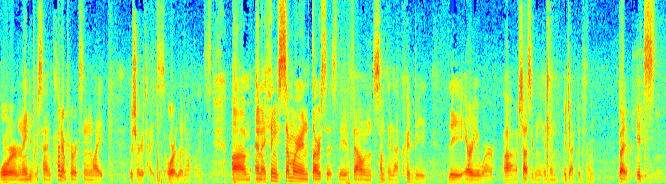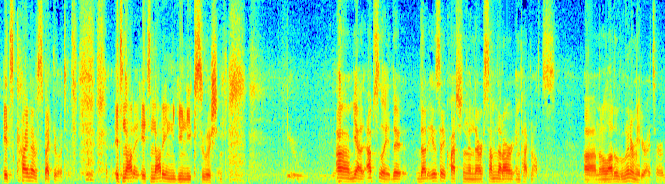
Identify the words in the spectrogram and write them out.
or 90% clinopyroxene like the shergottites or the nakhlites. Um, and I think somewhere in Tharsis they found something that could be the area where uh, Chassigny had been ejected from but it's it's kind of speculative. it's not a, it's not a unique solution. Um, yeah, absolutely. There, that is a question, and there are some that are impact melts, um, and a lot of the lunar meteorites are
